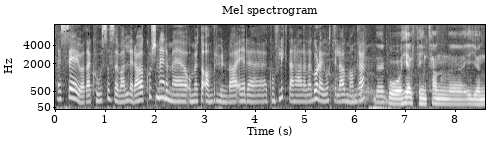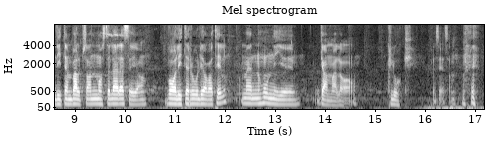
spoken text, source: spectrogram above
Jeg ser jo at de koser seg veldig. da. Hvordan er det med å møte andre hunder? Er det konflikter her, eller går de godt i lag med andre? Det går helt fint. Han eh, er jo en liten valp, så han må lære seg å være litt rolig av og til. Men hun er jo gammel og klok, for å si det sånn.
